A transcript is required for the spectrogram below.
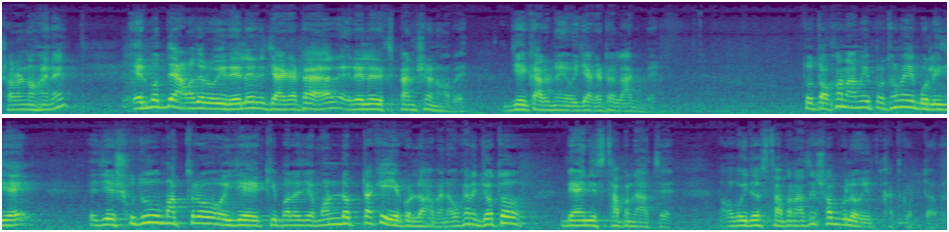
সরানো হয় নাই। এর মধ্যে আমাদের ওই রেলের জায়গাটার রেলের এক্সপ্যানশন হবে, যে কারণে ওই জায়গাটা লাগবে। তো তখন আমি প্রথমেই বলি যে যে শুধুমাত্র ওই যে কি বলে যে মণ্ডপটাকে ইয়ে করলে হবে না, ওখানে যত বেআইনি স্থাপনা আছে, অবৈধ স্থাপনা আছে, সবগুলো উৎখাত করতে হবে।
